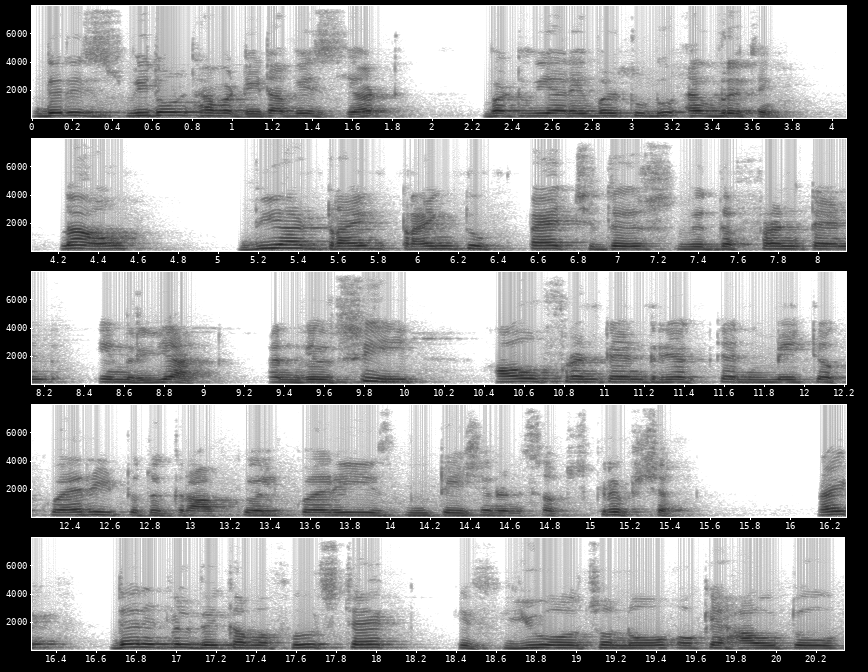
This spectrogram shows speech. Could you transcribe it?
There is we don't have a database yet but we are able to do everything. Now we are trying trying to patch this with the front end in React and we'll see how front end React can make a query to the GraphQL queries mutation and subscription right? Then it will become a full stack. If you also know okay how to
